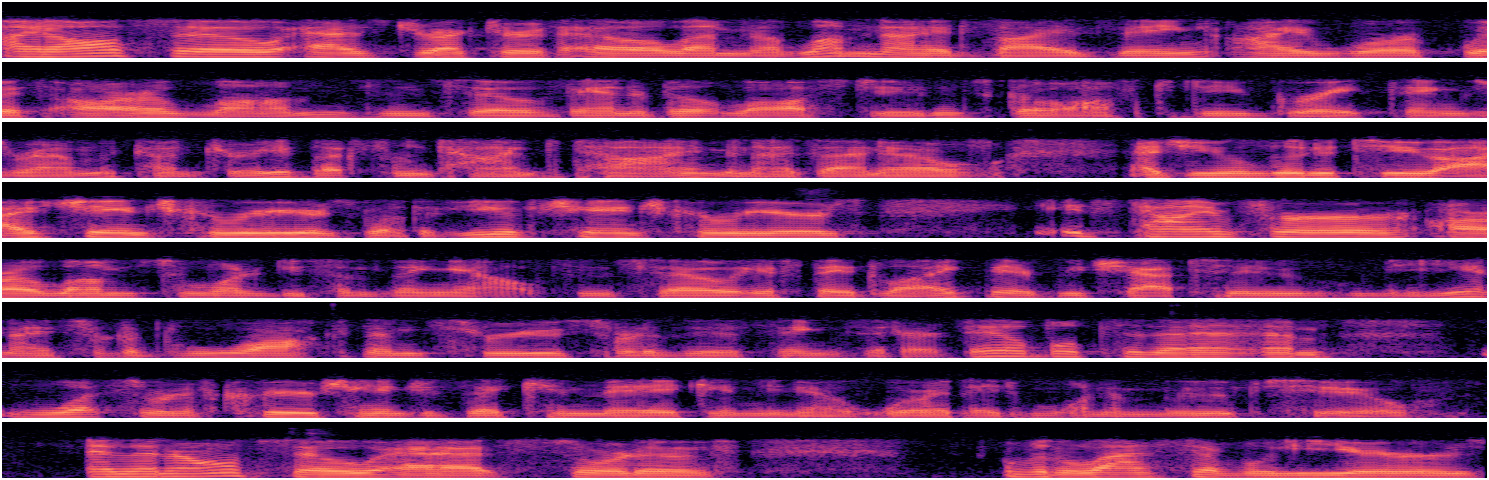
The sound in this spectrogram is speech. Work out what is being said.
I also, as director of LLM and alumni advising, I work with our alums, and so Vanderbilt law students go off to do great things around the country. But from time to time, and as I know, as you alluded to, I've changed careers. Both of you have changed careers. It's time for our alums to want to do something else. And so, if they'd like, they reach out to me, and I sort of walk them through sort of the things that are available to them, what sort of career changes they can make, and you know where they'd want to move to. And then also, as sort of over the last several years,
